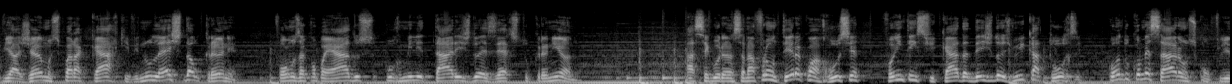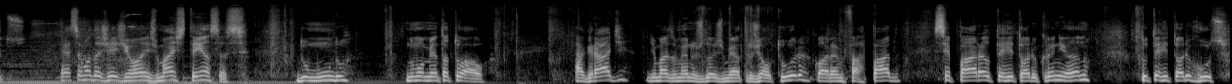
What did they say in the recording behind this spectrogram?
Viajamos para Kharkiv, no leste da Ucrânia fomos acompanhados por militares do exército ucraniano. A segurança na fronteira com a Rússia foi intensificada desde 2014, quando começaram os conflitos. Essa é uma das regiões mais tensas do mundo no momento atual. A grade, de mais ou menos 2 metros de altura, com arame farpado, separa o território ucraniano do território russo.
